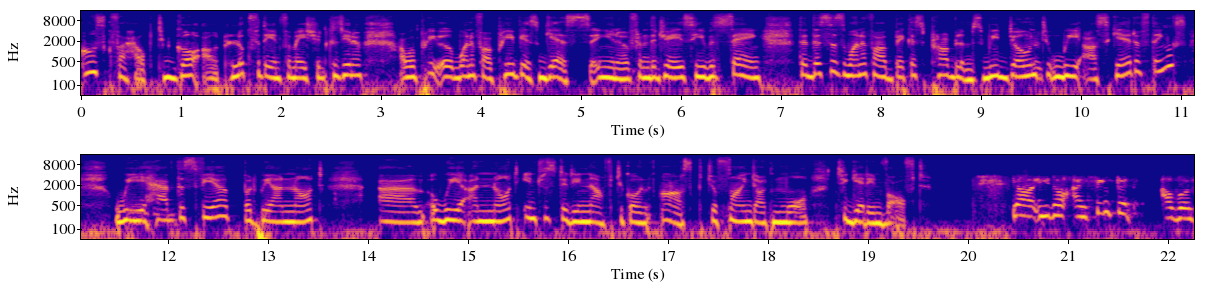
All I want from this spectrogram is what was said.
ask for help, to go out, look for the information? Because, you know, our pre- uh, one of our previous guests, you know, from the JSE was saying that this is one of our biggest problems. We don't, mm-hmm. we are scared of things. We have this fear, but we are not, um, we are not interested enough to go and ask to find out more, to get involved. Yeah, you know, I think that our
